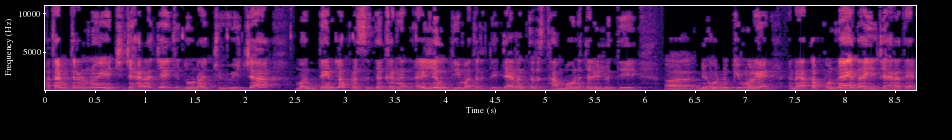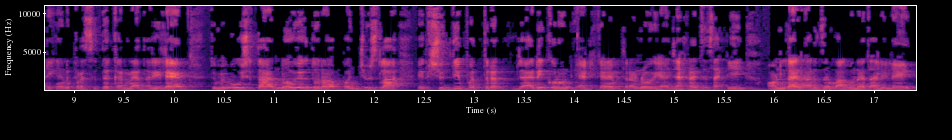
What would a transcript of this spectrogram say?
आता मित्रांनो याची जाहिरात जी आहे ती दोन हजार चोवीसच्या मंथ प्रसिद्ध करण्यात आलेली होती. मात्र ती त्यानंतर थांबवण्यात आलेली होती निवडणुकीमुळे. आणि आता पुन्हा एकदा ही जाहिरात या ठिकाणी प्रसिद्ध करण्यात आलेली आहे. तुम्ही बघू शकता नऊ एक दोन हजार पंचवीसला एक शुद्धीपत्रक जारी करून या ठिकाणी मित्रांनो या जाहिरातीसाठी ऑनलाईन अर्ज मागवण्यात आलेले आहेत.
